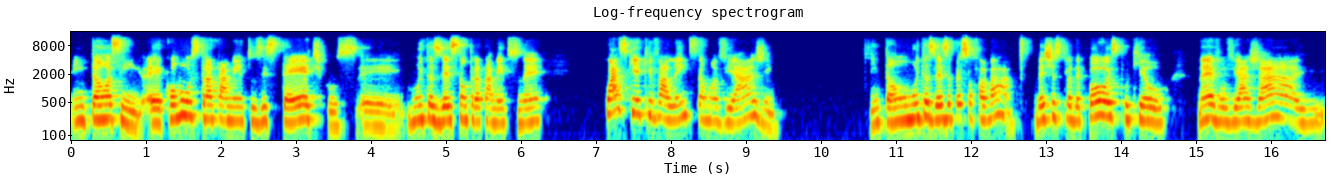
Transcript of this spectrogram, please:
Então, assim, é, como os tratamentos estéticos, é, muitas vezes são tratamentos, né, quase que equivalentes a uma viagem, então, muitas vezes a pessoa fala, ah, deixa isso para depois, porque eu né, vou viajar e,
